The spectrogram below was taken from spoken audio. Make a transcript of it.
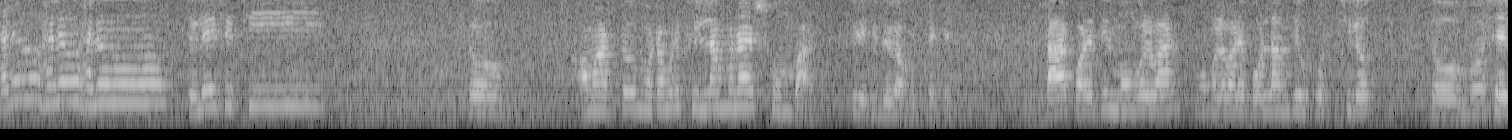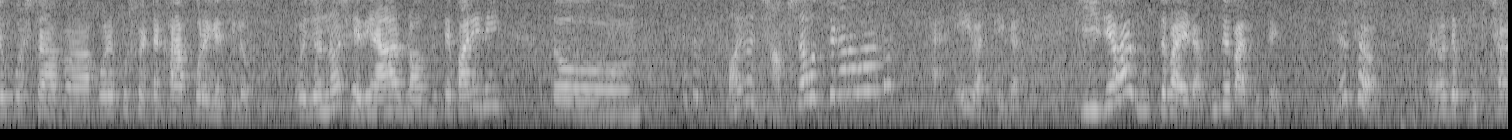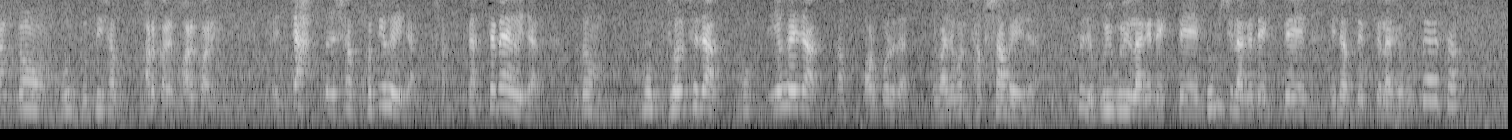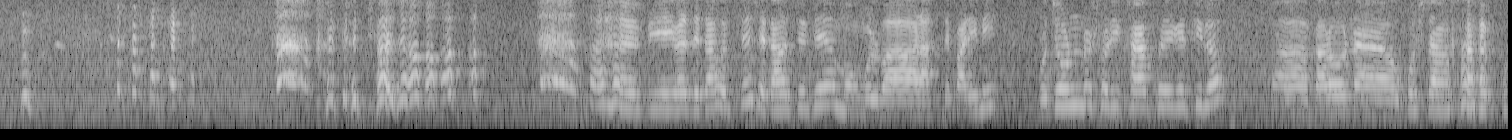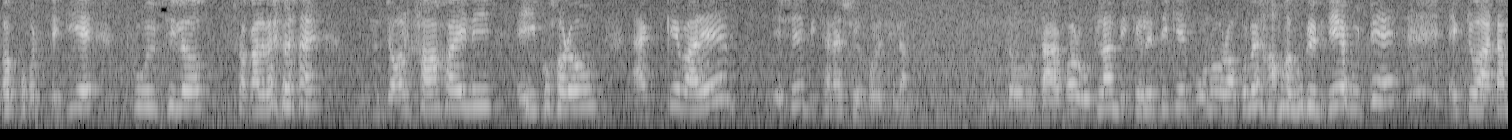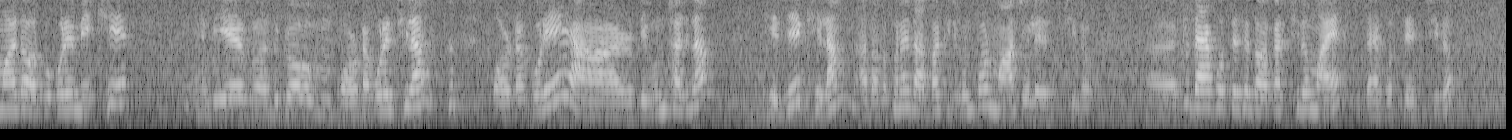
Hello hello hello, চলে এসেছি। তো আমার তো মোটামুটি ফিরলাম মনে হয় সোমবার, ফিরেছি দুর্গাপুর থেকে। তারপরের দিন মঙ্গলবার, মঙ্গলবারে বললাম যে উপোস ছিল, তো সেই উপোসটা করে খুব শরীরটা খারাপ করে গেছিল। ওই জন্য সেদিন আর ব্লগ দিতে পারিনি। তো, এত বড় ঝাপসা হচ্ছে কেন বলো তো? হ্যাঁ এইবার ঠিক আছে। কি যে হয় বুঝতে পারি না, ভূতে পায় ভূতে। বুঝেছ? মাঝে মধ্যে ভূত সব একদম ভূত ভূতনি সব ভর করে ভর করে। যা তোর সব ক্ষতি হয়ে যাক, সব যাচ্ছে হয়ে যাক। একদম মুখ ঝলসে যাক, মুখ ইয়ে হয়ে যাক, সব ফর করে দেয়। এ মাঝে মধ্যে ঝাপসা হয়ে যায়। বুঝতে পেরেছ? বুড়ি বুড়ি লাগে দেখতে, ধুমসি লাগে দেখতে, এসব দেখতে লাগে, বুঝতে পেরেছ? চলো। দিয়ে এবার যেটা হচ্ছে, সেটা হচ্ছে যে মঙ্গলবার আসতে পারিনি। প্রচণ্ড শরীর খারাপ হয়ে গেছিল। কারণ উপোসটা করতে গিয়ে স্কুল ছিল সকালবেলায়, জল খাওয়া হয়নি, এই গরম, একেবারে এসে বিছানায় শুয়ে পড়েছিলাম। তো তারপর উঠলাম, বিকেলের দিকে কোনো রকমের হামাগুড়ি দিয়ে উঠে একটু আটা ময়দা অল্প করে মেখে দিয়ে দুটো পরোটা করেছিলাম। পরোটা করে আর বেগুন ভাজলাম, ভেজে খেলাম, আর ততক্ষণে তারপর কিছুক্ষণ পর মা চলে এসেছিল। একটু দেখা করতে এসে দরকার ছিল মায়ের, দেখা করতে এসেছিল।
